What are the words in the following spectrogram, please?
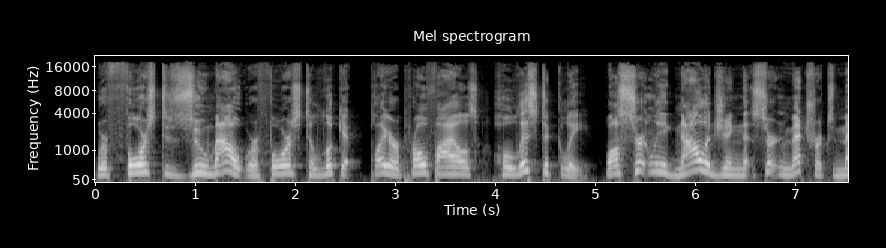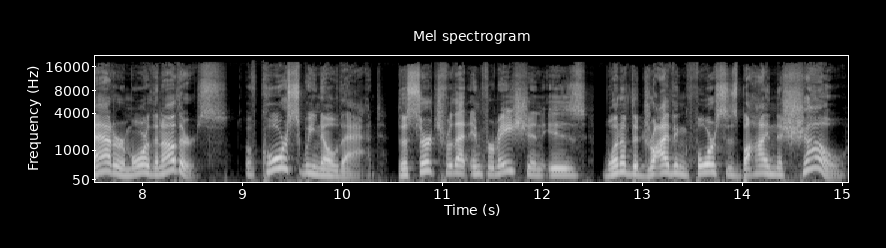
we're forced to zoom out. We're forced to look at player profiles holistically, while certainly acknowledging that certain metrics matter more than others. Of course, we know that. The search for that information is one of the driving forces behind the show.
